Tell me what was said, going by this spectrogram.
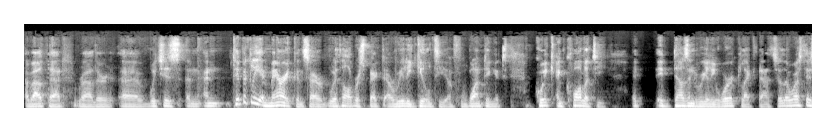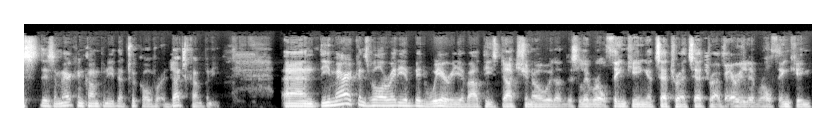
about that rather, uh, which is, and, and typically Americans are, with all respect, are really guilty of wanting it quick and quality. It, it doesn't really work like that. So there was this this American company that took over a Dutch company, and the Americans were already a bit weary about these Dutch, you know, with this liberal thinking, etc., etc., very liberal thinking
